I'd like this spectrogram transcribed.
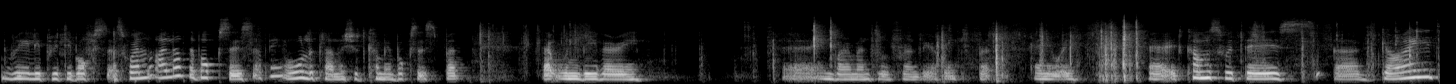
really pretty box as well. I love the boxes. I think all the planners should come in boxes, but that wouldn't be very uh, environmental friendly, I think. But anyway, uh, it comes with this uh, guide.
